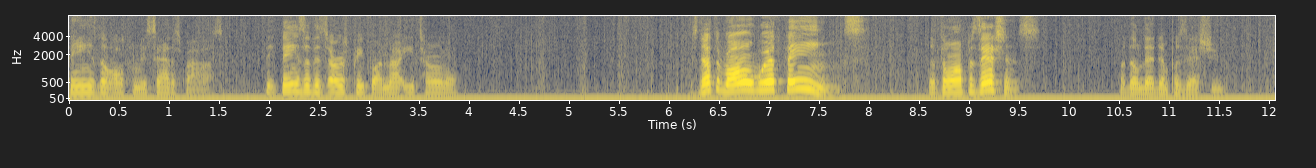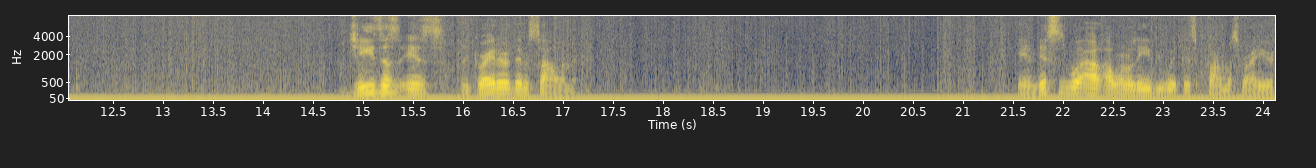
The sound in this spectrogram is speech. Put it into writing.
things don't ultimately satisfy us. The things of this earth, people, are not eternal. There's nothing wrong with things, nothing wrong with possessions, but don't let them possess you. Jesus is the greater than Solomon. And this is what I, I want to leave you with this promise right here.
